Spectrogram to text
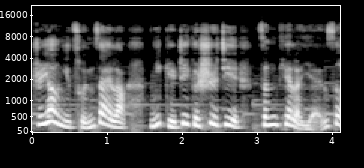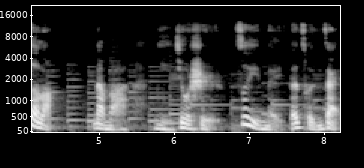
只要你存在了，你给这个世界增添了颜色了，那么你就是最美的存在。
